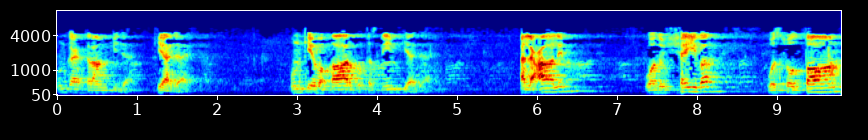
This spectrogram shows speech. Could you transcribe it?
ان کا احترام کی جائے، کیا جائے۔ ان کے وقار کو تسلیم کیا جائے۔ العالم والشیبہ والسلطان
